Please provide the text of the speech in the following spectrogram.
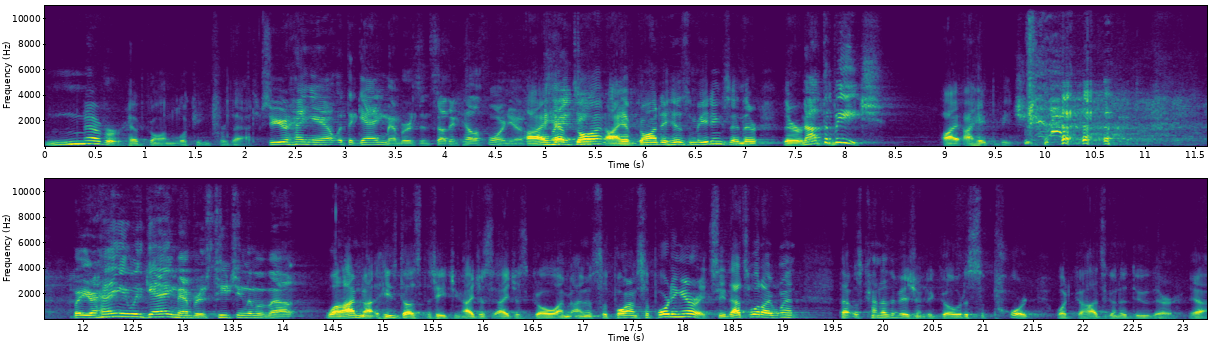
never have gone looking for that. So you're hanging out with the gang members in Southern California. I have gone, I have gone to his meetings, and they're, they're Not the beach, I, I hate the beach. but you're hanging with gang members, teaching them about. Well, I'm not. He does the teaching. I just, I just go. I'm, I'm, a support, I'm supporting Eric. See, that's what I went. That was kind of the vision to go to support what God's going to do there. Yeah.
